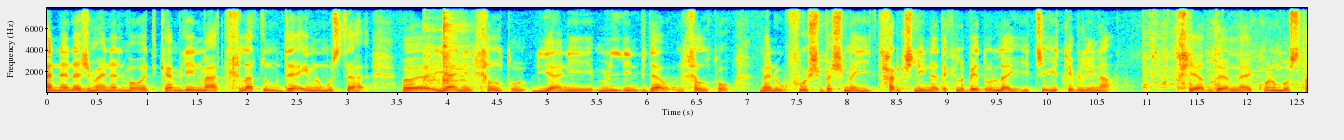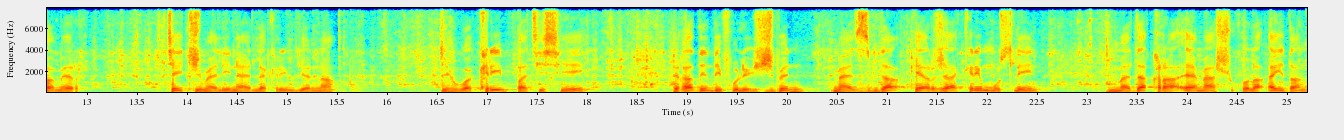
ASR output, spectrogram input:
اننا جمعنا المواد كاملين مع التخلاط الدائم المسته يعني نخلطوا يعني من اللي نبداو نخلطوا ما نوقفوش باش ما يتحركش لينا داك البيض ولا يطيب لينا. الخياط ديالنا يكون مستمر حتى يتجمع لينا هذا الكريم ديالنا. اللي هو كريم باتيسيي. اللي غادي نضيفوا ليه الجبن مع الزبدة. كيرجع كريم موسلين مذاق رائع مع الشوكولا أيضا.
